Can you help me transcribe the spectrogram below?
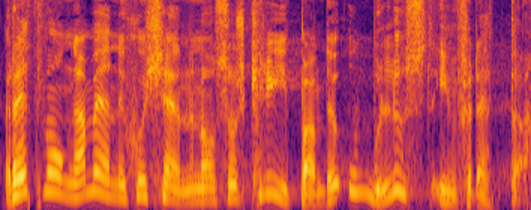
Rätt många människor känner någon sorts krypande olust inför detta.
